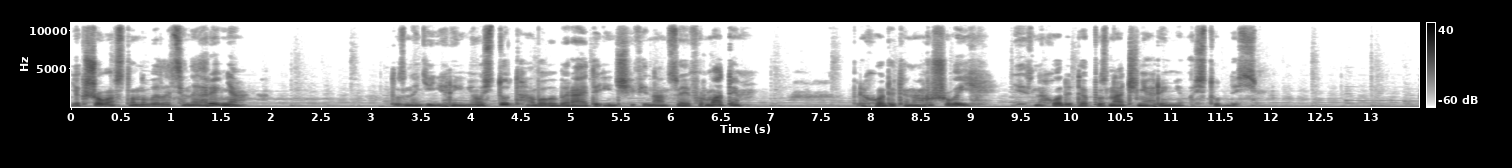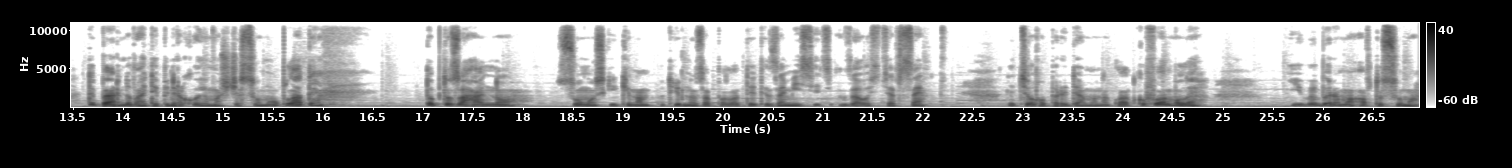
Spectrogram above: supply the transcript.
Якщо у вас встановилася не гривня, то знайдіть гривню ось тут, або вибираєте інші фінансові формати, приходите на грошовий і знаходите позначення гривні ось тут десь. Тепер давайте підрахуємо ще суму оплати, тобто загальну суму, скільки нам потрібно заплатити за місяць за ось це все. Для цього перейдемо на вкладку формули і виберемо автосума.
